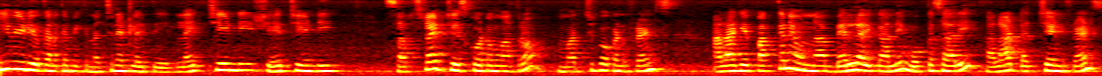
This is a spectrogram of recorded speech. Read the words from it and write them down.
ఈ వీడియో కనుక మీకు నచ్చినట్లయితే లైక్ చేయండి షేర్ చేయండి. సబ్స్క్రైబ్ చేసుకోవటం మాత్రం మర్చిపోకండి ఫ్రెండ్స్. అలాగే పక్కనే ఉన్న బెల్ ఐకాన్ని ఒక్కసారి అలా టచ్ చేయండి ఫ్రెండ్స్.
